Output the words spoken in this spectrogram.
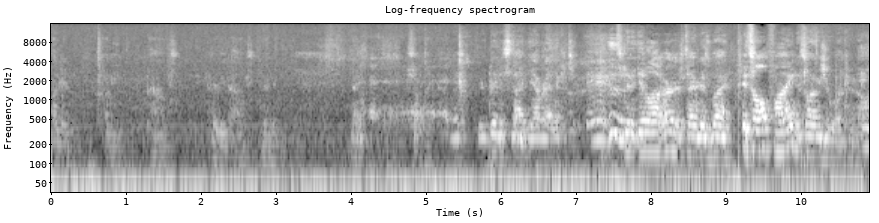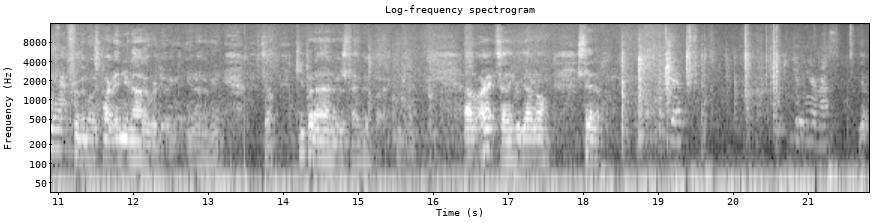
120 pounds, 30 pounds, maybe. Right? Something like that. Your biggest time, yeah, right. Look at you. It's gonna get a lot harder as time goes by. It's all fine as long as you're working it off Yeah. for the most part, and you're not overdoing it. You know what I mean? So keep an eye on it as time goes by. Okay. Um, all right, so I think we got it all. Stand up. Yeah. Give me your mask. Yep.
